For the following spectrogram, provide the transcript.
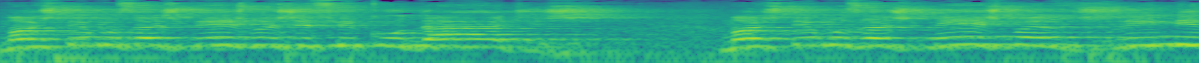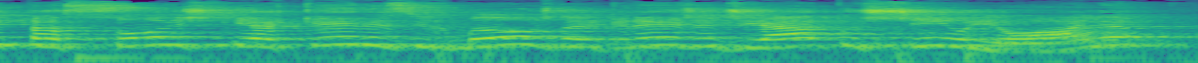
Nós temos as mesmas dificuldades. Nós temos as mesmas limitações que aqueles irmãos da igreja de Atos tinham. E olha,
